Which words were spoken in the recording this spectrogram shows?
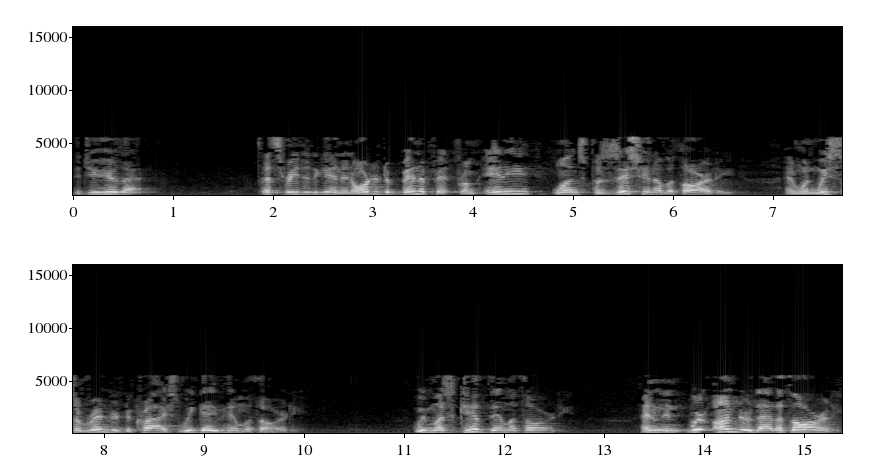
Did you hear that? Let's read it again. In order to benefit from anyone's position of authority, and when we surrendered to Christ, we gave Him authority. We must give them authority. And we're under that authority.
